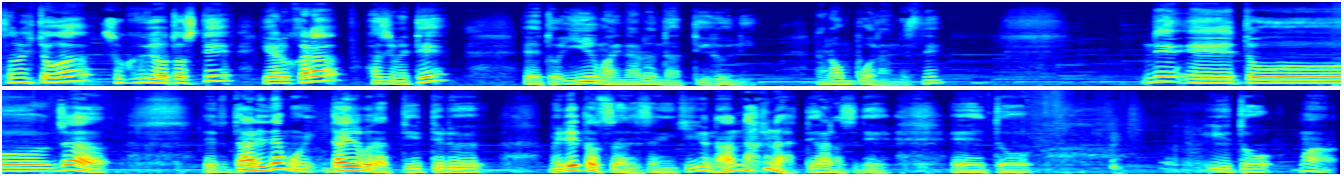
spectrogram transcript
その人が職業としてやるから初めて、えーと、いい馬になるんだっていうふうにな論法なんですね。でえっ、ー、とじゃあ、えーと、誰でも大丈夫だって言ってるメレトスはですね結局何なんだっていう話でえっ、ー、と言うとまあ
